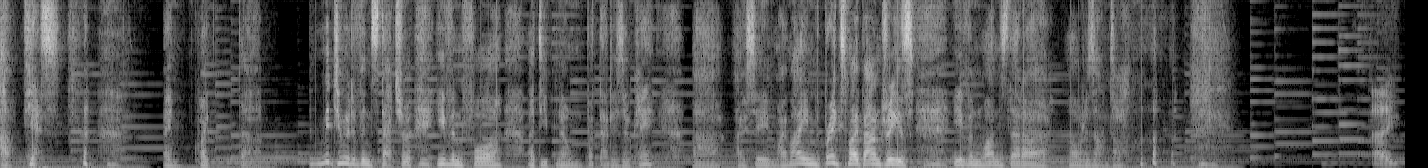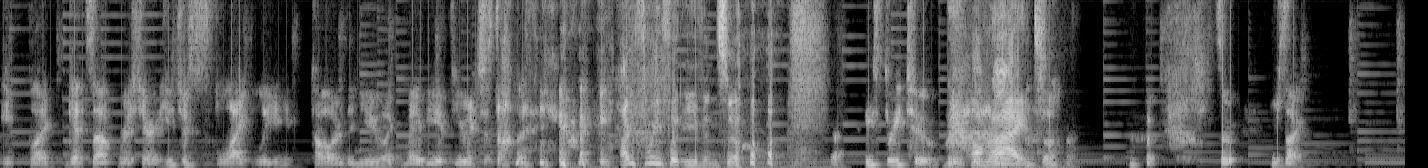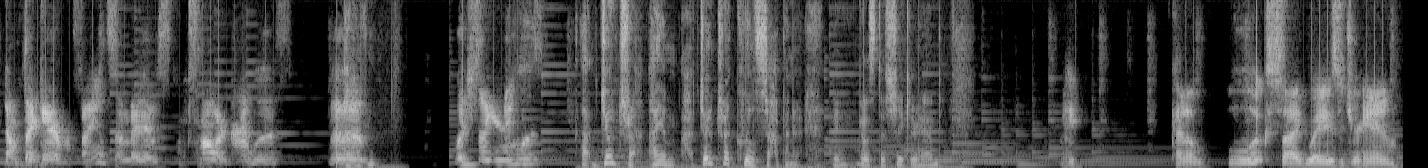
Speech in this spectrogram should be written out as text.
Ah, yes. I'm quite uh, in stature, even for a deep gnome, but that is okay. Uh, I say my mind breaks my boundaries, even ones that are horizontal. Uh, he like gets up from his chair and he's just slightly taller than you, like maybe a few inches taller than you. I'm three foot even, so. yeah, he's three two. All right. so, so he's like, Don't think I ever found somebody that was smaller than I was. Uh, what'd you say your name was? Uh, Jotra, I am uh, Jotra Quill Sharpener. He goes to shake your hand. he kind of looks sideways at your hand,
